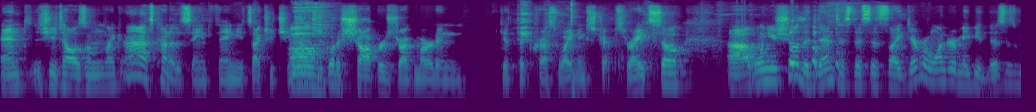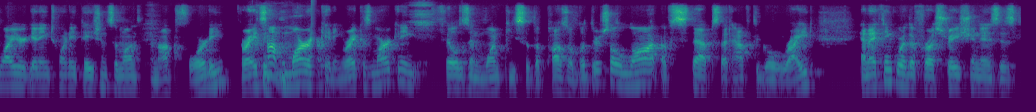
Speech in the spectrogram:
And she tells him like ah it's kind of the same thing. It's actually cheaper. Oh. just go to shoppers drug mart and get the crest whitening strips right? So uh, when you show the dentist this, it's like, do you ever wonder maybe this is why you're getting 20 patients a month and not 40? Right? It's not marketing, right? Because marketing fills in one piece of the puzzle, but there's a lot of steps that have to go right. And I think where the frustration is, is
